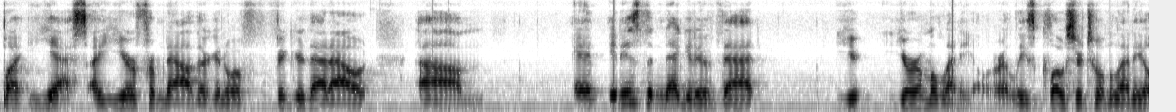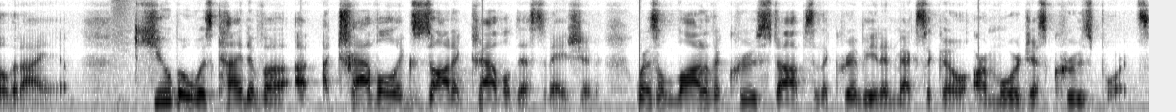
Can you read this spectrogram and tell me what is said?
But yes, a year from now, they're going to have figured that out. Um, and it is the negative that you're, you're a millennial, or at least closer to a millennial than I am. Cuba was kind of a, a, travel, exotic travel destination, whereas a lot of the cruise stops in the Caribbean and Mexico are more just cruise ports.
